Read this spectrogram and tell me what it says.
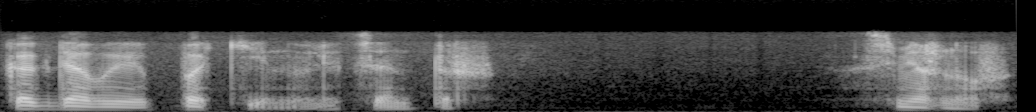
«Когда вы покинули центр?» Смирнов.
